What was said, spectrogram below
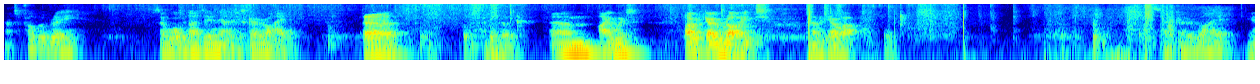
That's probably. So what would I do now? Just go right. Uh, have a look. Um, I would I would go right and then I'd go up. So go right. Yeah.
